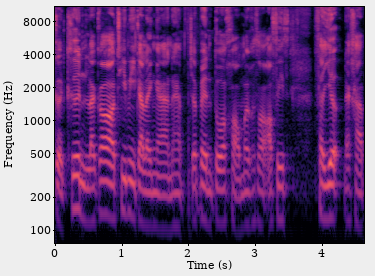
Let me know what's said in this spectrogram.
เกิดขึ้นแล้วก็ที่มีการรายงานนะครับ จะเป็นตัวของ Microsoft Office ซะเยอะนะครับ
